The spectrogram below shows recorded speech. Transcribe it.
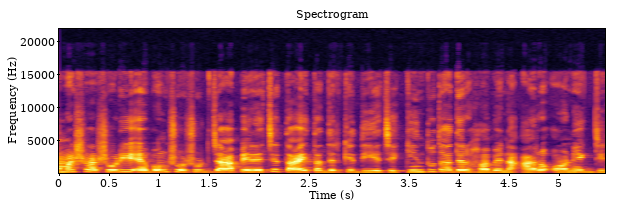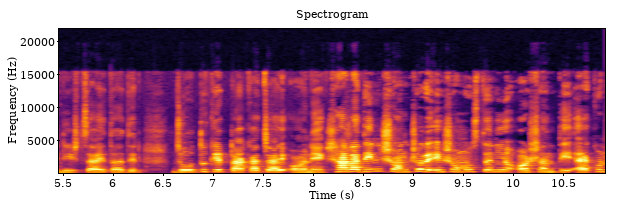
আমার শাশুড়ি এবং শ্বশুর যা পেরেছে তাই তাদেরকে দিয়েছে, কিন্তু তাদের হবে না। আরও অনেক জিনিস চাই তাদের। যৌতুকের টাকা চাই অনেক। সারাদিন সংসারে এই সমস্ত নিয়ে অশান্তি। এখন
